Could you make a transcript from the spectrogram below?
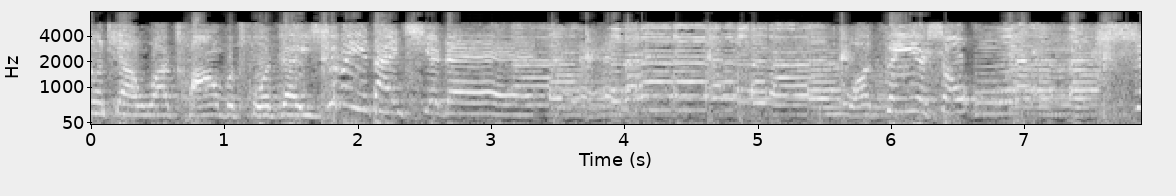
今天我闯不出这一百担气寨，我贼手十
